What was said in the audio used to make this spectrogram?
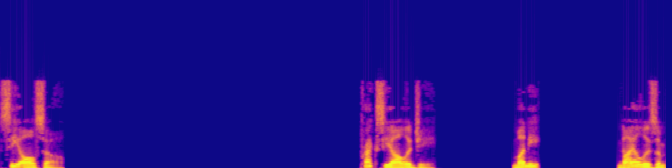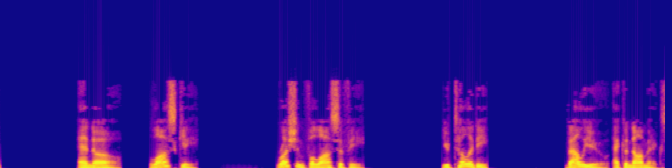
See also. Praxeology. Money. Nihilism. N.O. Lossky Russian philosophy. Utility. Value economics.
